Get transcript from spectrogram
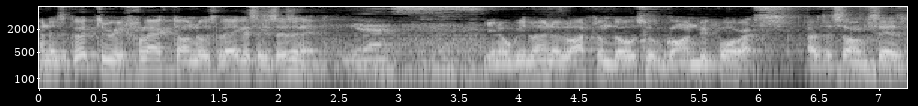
And it's good to reflect on those legacies, isn't it? Yes. You know, we learn a lot from those who have gone before us. As the song says,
